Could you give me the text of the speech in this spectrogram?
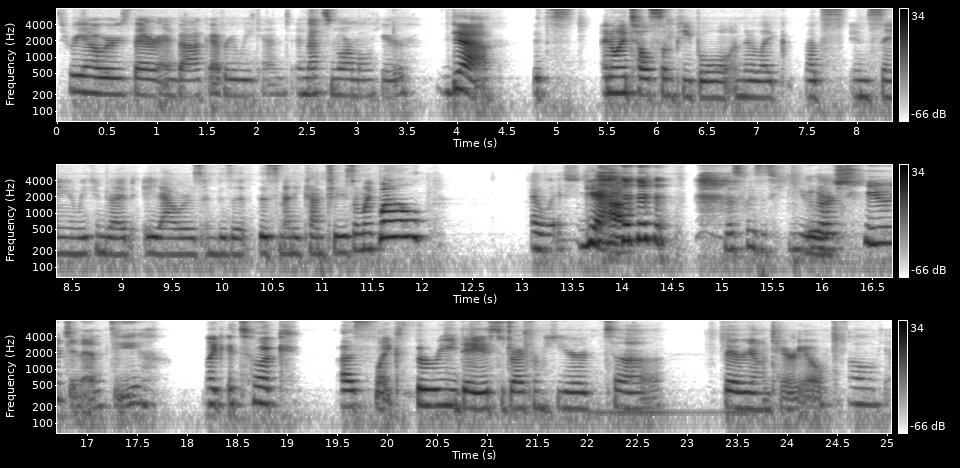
three hours there and back every weekend, and that's normal here. Yeah. It's, I know I tell some people, and they're like, that's insane. We can drive eight hours and visit this many countries. I'm like, well, I wish. Yeah. this place is You are huge. huge and empty. like it took us like three days to drive from here to Barrie, Ontario, Oh yeah.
